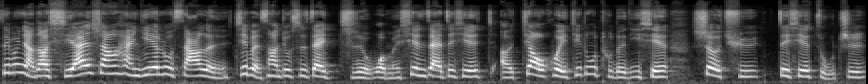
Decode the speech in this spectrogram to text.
这边讲到锡安山和耶路撒冷，基本上就是在指我们现在这些呃教会基督徒的一些社区、这些组织。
